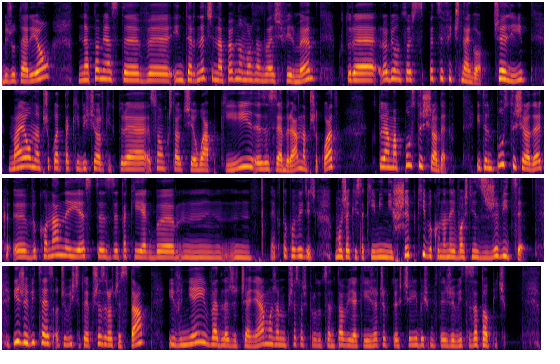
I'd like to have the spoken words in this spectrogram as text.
biżuterią. Natomiast y, w internecie na pewno można znaleźć firmy, które robią coś specyficznego, czyli mają na przykład takie wisiorki, które są w kształcie łapki ze srebra, na przykład która ma pusty środek. I ten pusty środek y, wykonany jest z takiej jakby, mm, jak to powiedzieć, może jakiejś takiej mini szybki wykonanej właśnie z żywicy. I żywica jest oczywiście tutaj przezroczysta i w niej wedle życzenia możemy przesłać producentowi jakiejś rzeczy, które chcielibyśmy w tej żywicy zatopić.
